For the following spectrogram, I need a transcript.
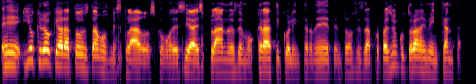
Eh, yo creo que ahora todos estamos mezclados, como decía, es plano, es democrático el Internet, entonces la apropiación cultural a mí me encanta.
